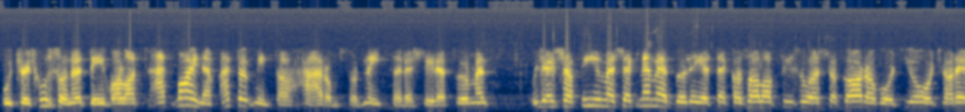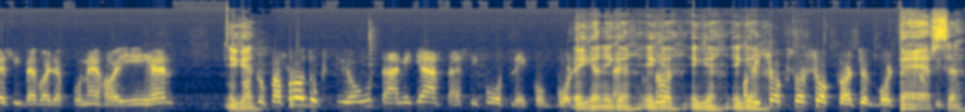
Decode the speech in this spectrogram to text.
úgyhogy 25 év alatt, hát majdnem, hát több mint a háromszor, négyszeresére fölment, ugyanis a filmesek nem ebből éltek, az alapvizuál csak arra volt jó, hogyha rezsibe vagy, akkor ne haj éhen, igen. azok a produkció utáni gyártási pótlékokból igen, igen, igen, igen, igen. Ami sokszor sokkal több volt. Persze,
